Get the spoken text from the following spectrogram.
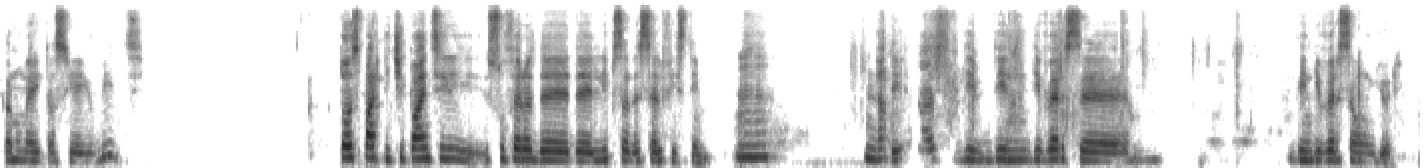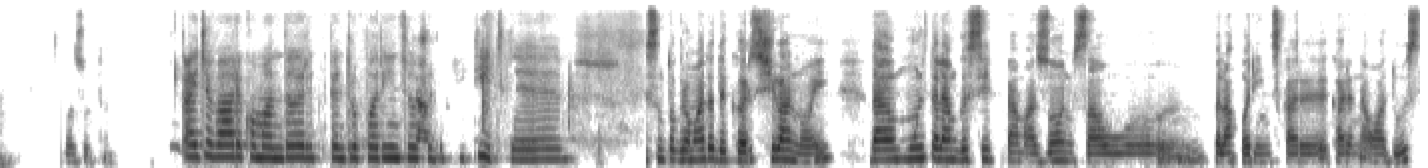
că nu merită să fie iubiți. Toți participanții suferă de, de lipsă de self-esteem. Mhm. Da. știi? Din, din diverse din diverse unghiuri văzute. Ai ceva recomandări pentru părinți, nu știu, de citit, de... Sunt o grămadă de cărți și la noi, dar multe le-am găsit pe Amazon sau uh, pe la părinți care, care ne-au adus.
